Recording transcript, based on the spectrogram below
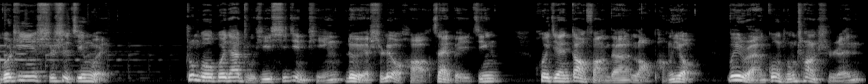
国之音时事经纬：中国国家主席习近平六月十六号在北京会见到访的老朋友、微软共同创始人、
